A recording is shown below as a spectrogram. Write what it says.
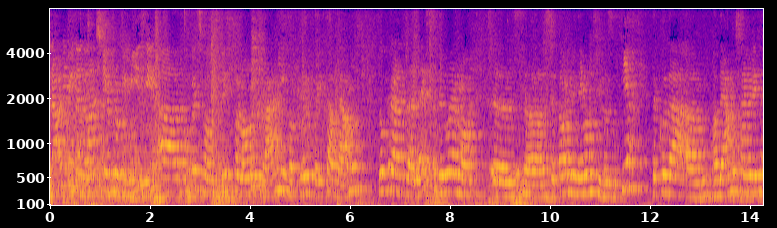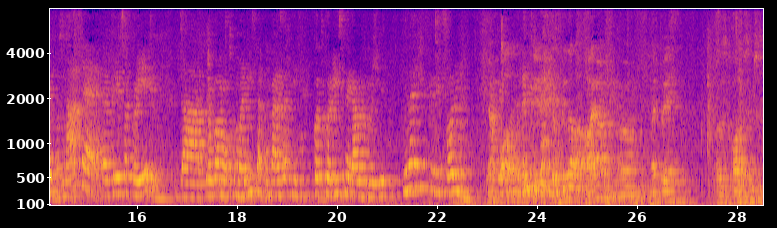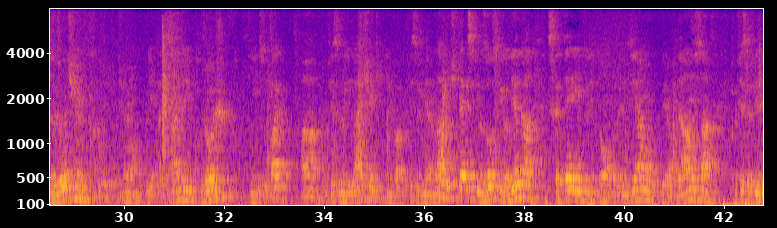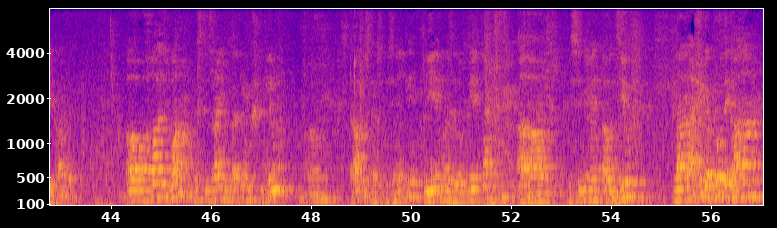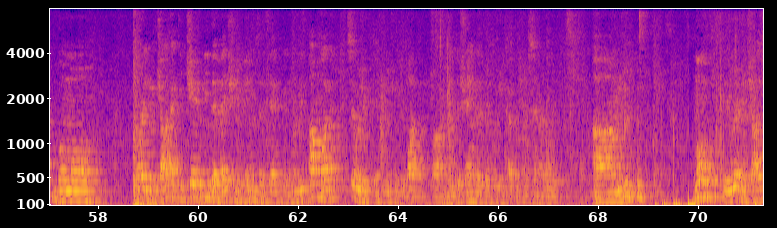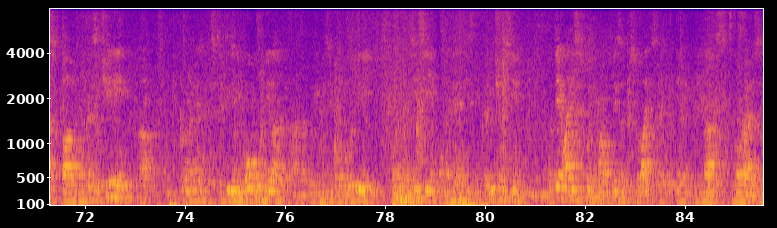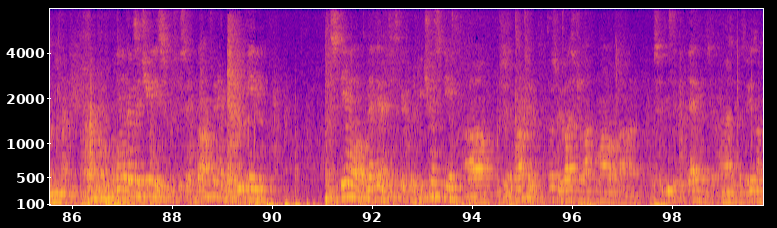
Pozdravljeni na današnji Evropi mizi. Tukaj smo spet ponovno zbrani v okviru projekta Odeamus. Tokrat le sodelujemo z svetovnim dnevom filozofije, tako da Odeamus najverjetno poznate. Gre za projekt, da probamo humanista pokazati kot koristnega v družbi. Milej, kar izvoli. Ja, hvala, da je povedala Aja. Najprej zahvala vsem sodelujočim, začnemo pri Aleksandri, Žorž in Cupar, profesor Rudi Klanček in pa profesor Miran Lavič, ter iz filozofskega oddelka, s katerim tudi to organiziramo, okvirja Odeanusa, profesor Friedrich Lampe. Hvala tudi vam, da ste zbrani v takem študiru. Rahko ste nas presenetli, prijetno, zelo prijetno. Veseli me ta odziv. Na našega prodekana bomo morali počakati, če pride več, ne vem, zaradi tega, ga ne biti, ampak se bo že potem vključil debata, pa boste še enkrat predložili, kaj počnem vse na novi. Um, no, je ura že čas, pa bomo kar začeli. Prvo na mezo, da ste videli Bogu vodila, na drugi mizi bomo govorili o tranziciji, o medgenetijskih pravičnosti, o tem, ali se spod imamo kje zaposlovati, skratka teme, ki nas morajo zanimati. Bomo kar začeli s profesorjem Klamferjem in s temo medgeneracijske pravičnosti. Uh, profesor Klamfer, prosim bi vas, če lahko malo uh, posvetite te termin, oziroma ja. zvezo.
